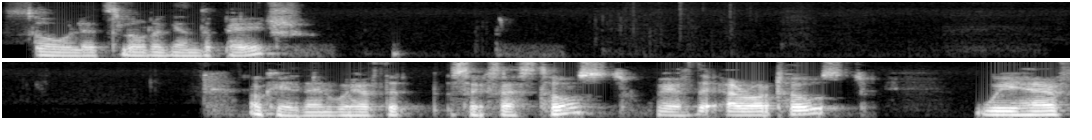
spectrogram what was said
So let's load again the page. Okay then we have the success toast. We have the error toast. We have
